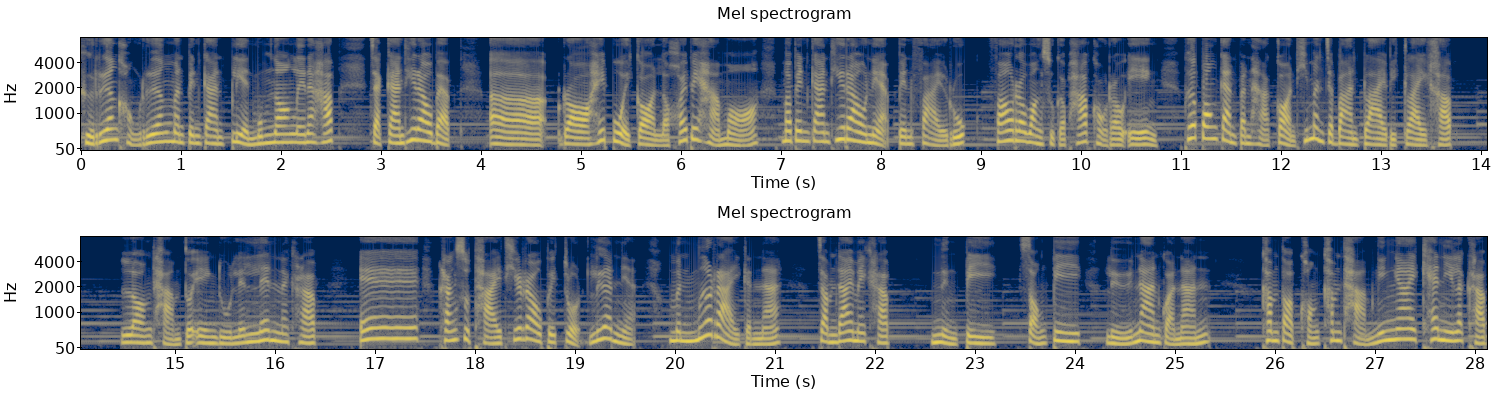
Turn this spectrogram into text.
คือเรื่องของเรื่องมันเป็นการเปลี่ยนมุมมองเลยนะครับ จากการที่เราแบบออรอให้ป่วยก่อนแล้วค่อยไปหาหมอ มาเป็นการที่เราเนี่ยเป็นฝ่ายรุก เฝ้าระวังสุขภาพของเราเอง เพื่อป้องกันปัญหาก่อนที่มันจะบานปลายไปไกลครับ ลองถามตัวเองดูเล่นๆนะครับ เอ๊ครั้งสุดท้ายที่เราไปตรวจเลือดเนี่ยมันเมื่อไหร่กันนะจำได้ไหมครับ 1 ปี 2 ปี หรือนานกว่านั้น คำตอบของคำถามง่ายๆ แค่นี้แหละครับ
